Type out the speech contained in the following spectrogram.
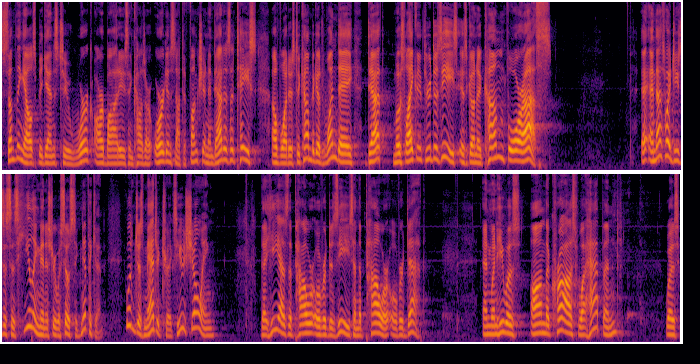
something else begins to work our bodies and cause our organs not to function. And that is a taste of what is to come because one day, death, most likely through disease, is going to come for us. And that's why Jesus' healing ministry was so significant. It wasn't just magic tricks, he was showing that he has the power over disease and the power over death. And when he was on the cross, what happened was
